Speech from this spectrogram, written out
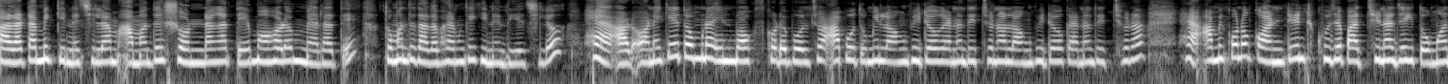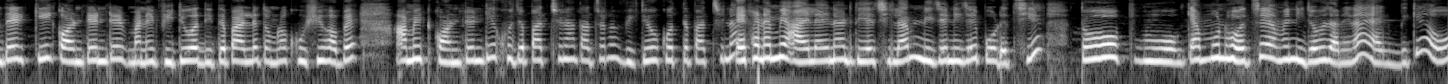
বালাটা আমি কিনেছিলাম আমাদের সোনডাঙ্গাতে মহরম মেলাতে। তোমাদের দাদাভাই আমাকে কিনে দিয়েছিল। হ্যাঁ আর অনেকেই তোমরা ইনবক্স করে বলছো আপু তুমি লং ভিডিও কেন দিচ্ছ না? লং ভিডিও কেন দিচ্ছ না? হ্যাঁ আমি কোনো কন্টেন্ট খুঁজে পাচ্ছি না যে তোমাদের কি কন্টেন্টের মানে ভিডিও দিতে পারলে তোমরা খুশি হবে। আমি কন্টেন্টই খুঁজে পাচ্ছি না তার জন্য ভিডিও করতে পারছি না। এখানে আমি আইলাইনার দিয়েছিলাম নিজে নিজেই পড়েছি তো কেমন হয়েছে আমি নিজেও জানি না। একদিকে ও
